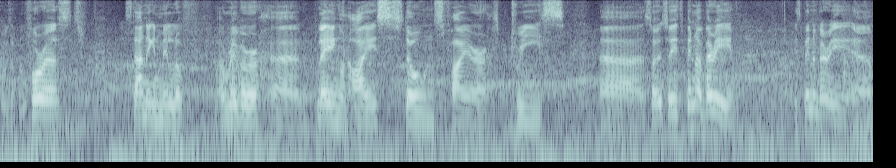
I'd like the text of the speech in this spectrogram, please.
for example? Forest, standing in the middle of a river, uh, playing on ice, stones, fire, trees. Uh, so, so it's been a very it's been a very um,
